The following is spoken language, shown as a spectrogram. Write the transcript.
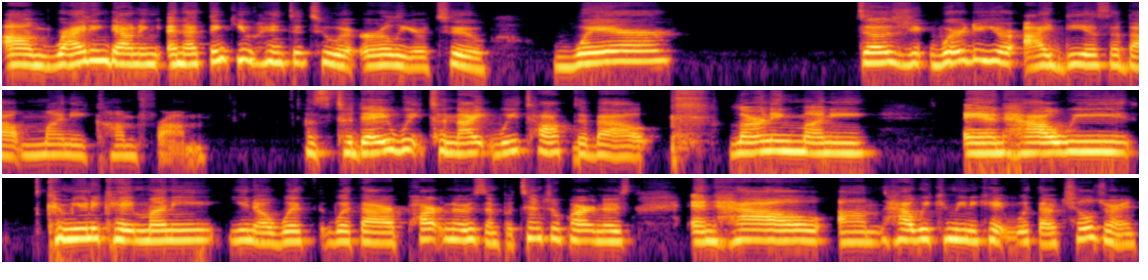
um, writing down and i think you hinted to it earlier too where does you where do your ideas about money come from? Because today we tonight we talked about learning money and how we communicate money you know with with our partners and potential partners and how um how we communicate with our children.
